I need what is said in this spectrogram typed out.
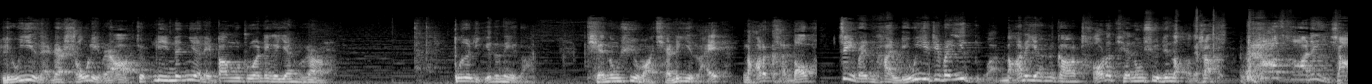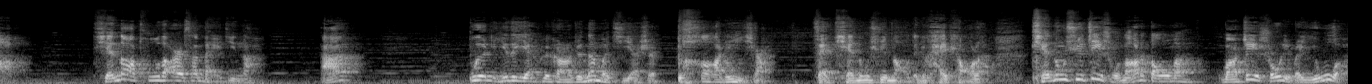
刘毅在这手里边啊，就拎着聂磊办公桌那个烟灰缸，玻璃的那个。田东旭往前这一来，拿着砍刀，这边你看刘毅这边一躲，拿着烟灰缸朝着田东旭的脑袋上，咔嚓这一下子，田大秃子二三百斤呐，啊，玻璃的烟灰缸就那么结实，啪这一下，在田东旭脑袋就开瓢了。田东旭这手拿着刀嘛，往这手里边一握，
